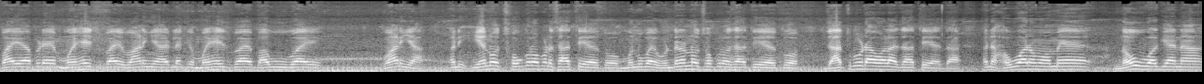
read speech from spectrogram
ભાઈ આપણે મહેશભાઈ વાણિયા, એટલે કે મહેશભાઈ બાબુભાઈ વાણિયા અને એનો છોકરો પણ સાથે હતો, મનુભાઈ વંડરાનો છોકરો સાથે હતો, જાત્રુડાવાળા સાથે હતા. અને સવારમાં અમે નવ વાગ્યાના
